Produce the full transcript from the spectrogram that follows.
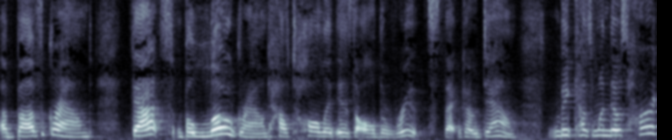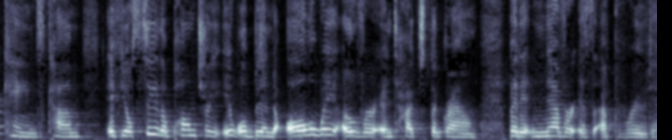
above ground, that's below ground how tall it is, all the roots that go down. Because when those hurricanes come, if you'll see the palm tree, it will bend all the way over and touch the ground, but it never is uprooted.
